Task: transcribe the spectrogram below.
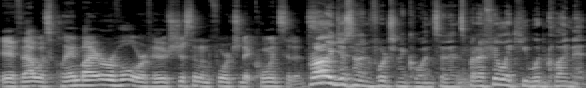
if that was planned by Ervil or if it was just an unfortunate coincidence Probably just an unfortunate coincidence, but I feel like he would claim it.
